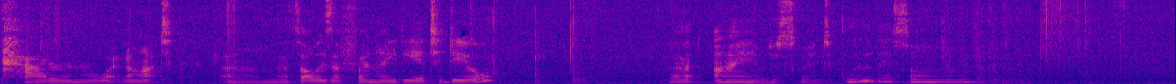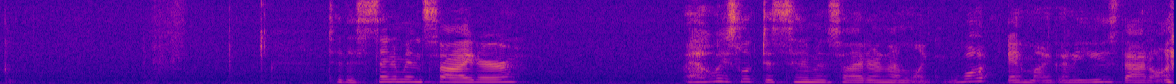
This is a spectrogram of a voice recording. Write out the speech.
pattern or whatnot. Um, that's always a fun idea to do. But I am just going to glue this on to the cinnamon cider. I always looked at cinnamon cider and I'm like, what am I going to use that on?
